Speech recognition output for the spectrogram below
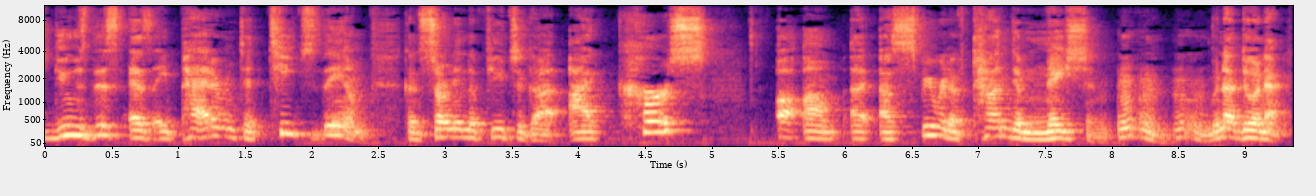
use this as a pattern to teach them concerning the future, God. I curse uh, um, a, a, spirit of condemnation. Mm-mm, mm-mm. We're not doing that.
